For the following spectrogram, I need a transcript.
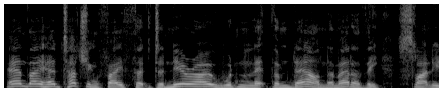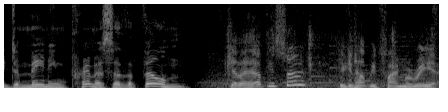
And they had touching faith that De Niro wouldn't let them down, no matter the slightly demeaning premise of the film. Can I help you, sir? You can help me find Maria.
